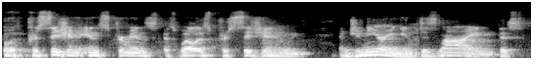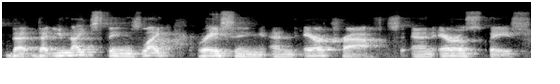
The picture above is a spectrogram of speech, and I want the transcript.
both precision instruments as well as precision engineering and design this that that unites things like racing and aircrafts and aerospace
